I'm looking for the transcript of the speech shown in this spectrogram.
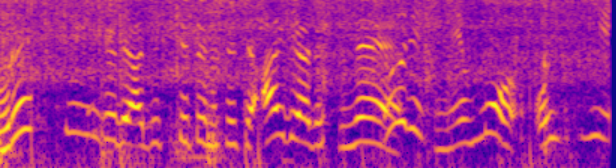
ドレッシングで味付けというのは先生アイデアですね。そうですね。もう美味しい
